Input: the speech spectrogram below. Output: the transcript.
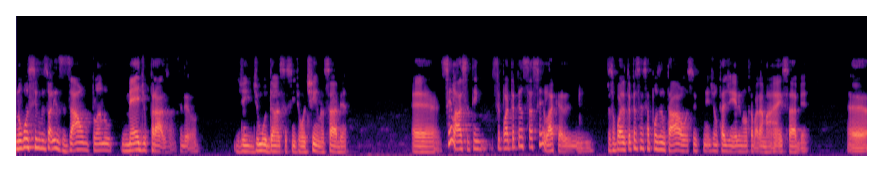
eu não consigo visualizar um plano médio prazo, entendeu? De, de mudança, assim, de rotina, sabe? É, sei lá, você, tem, você pode até pensar, sei lá, cara. Você pode até pensar em se aposentar ou simplesmente juntar dinheiro e não trabalhar mais, sabe? É,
